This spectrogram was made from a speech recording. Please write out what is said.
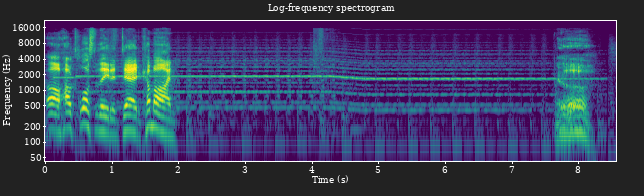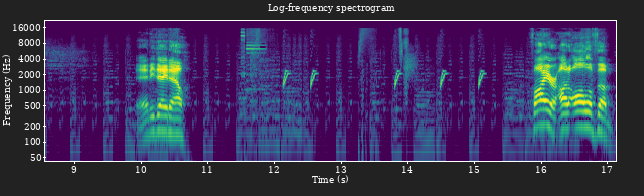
Oh, how close are they to dead? Come on. Ugh. Any day now. Fire on all of them.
